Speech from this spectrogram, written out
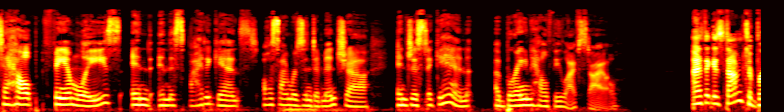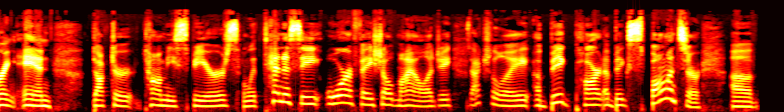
to help families in, in this fight against Alzheimer's and dementia and just, again, a brain healthy lifestyle. I think it's time to bring in Dr. Tommy Spears with Tennessee Orofacial Myology. He's actually a big part, a big sponsor of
